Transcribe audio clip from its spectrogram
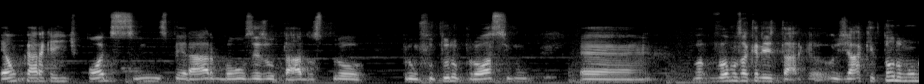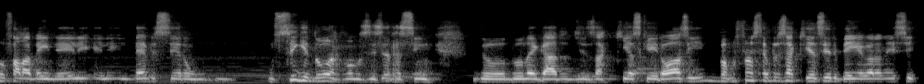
é um cara que a gente pode sim esperar bons resultados para um futuro próximo. É, vamos acreditar, já que todo mundo fala bem dele, ele deve ser um, um seguidor, vamos dizer assim, do, do legado de Isaquias Queiroz e vamos torcer para Isaquias ir bem agora nesse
